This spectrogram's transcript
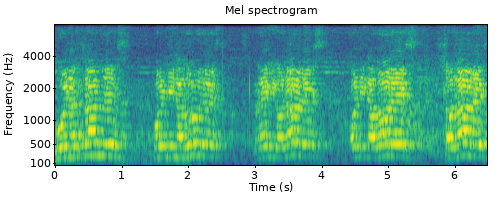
Buenas tardes, coordinadores regionales, coordinadores solares,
